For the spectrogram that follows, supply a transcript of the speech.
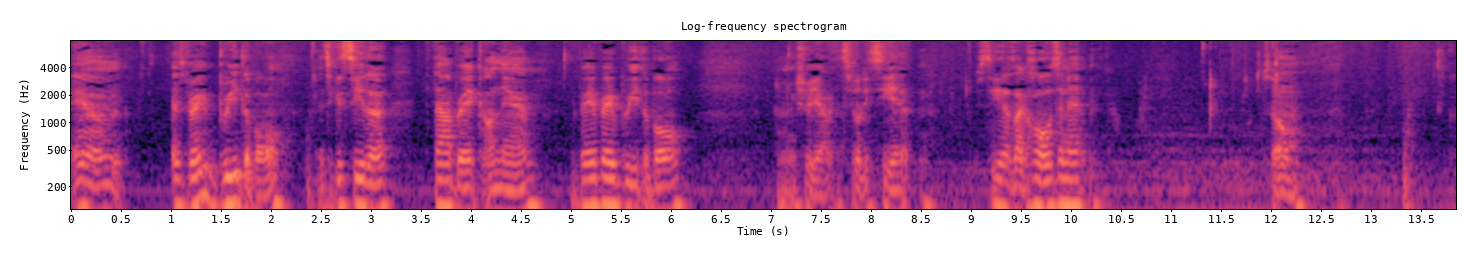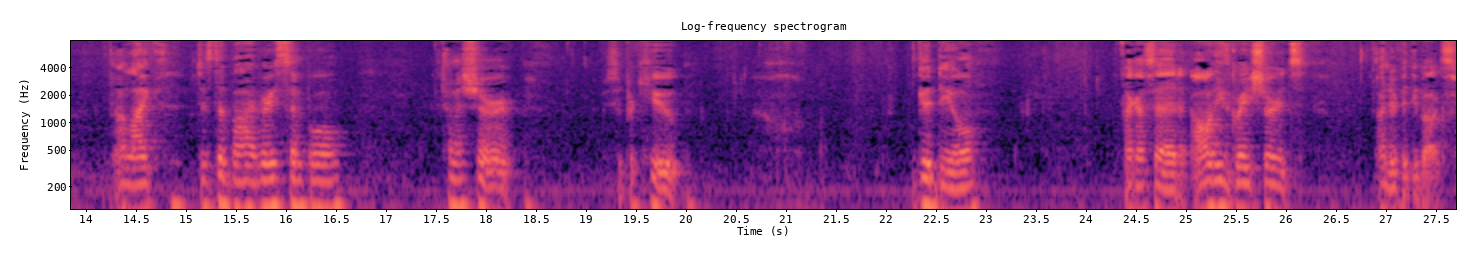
And it's very breathable. As you can see the fabric on there. Very, very breathable. Make sure y'all can really see it. See it has like holes in it. So I like just the vibe, very simple kind of shirt. Super cute. Good deal. Like I said, all these great shirts under 50 bucks.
